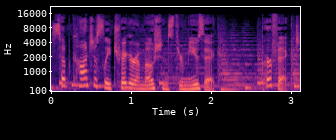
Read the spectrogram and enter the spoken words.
Subconsciously trigger emotions through music. Perfect.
